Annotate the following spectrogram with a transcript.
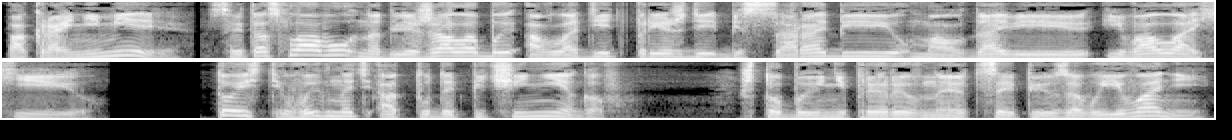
По крайней мере, Святославу надлежало бы овладеть прежде Бессарабией, Молдавией и Валахией, то есть выгнать оттуда печенегов, чтобы непрерывную цепью завоеваний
